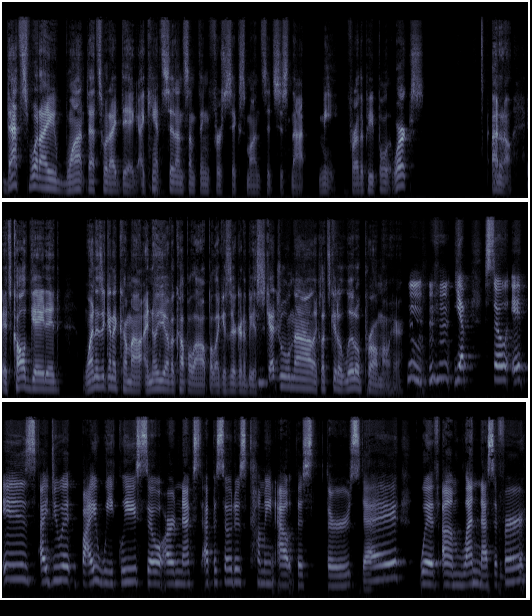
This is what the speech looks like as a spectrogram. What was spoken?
that's what i want. That's what i dig. I can't sit on something for six months. It's just not me. For other people it works. I don't know. It's called gated when is it going to come out i know you have a couple out but like is there going to be a schedule now like let's get a little promo here Mm-hmm. Yep. So it is, I do it bi weekly. So our next episode is coming out this Thursday with um, Len Nessifer,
